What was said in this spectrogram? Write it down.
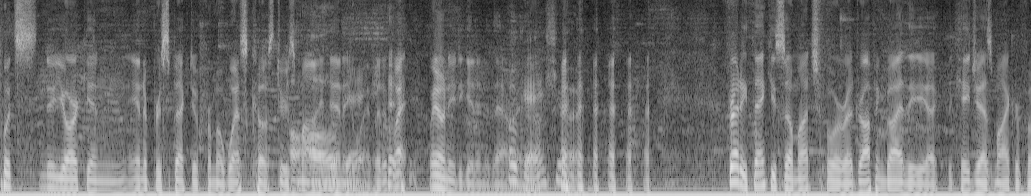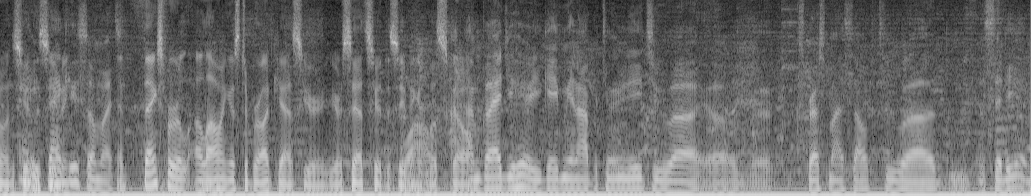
puts New York in in a perspective from a West Coaster's Oh, mind, okay. anyway. But it, we don't need to get into that. Okay, now. sure. Freddie, thank you so much for uh, dropping by the uh, the KJAZ microphones here Hey, this thank evening. Thank you so much. And thanks for allowing us to broadcast your, your sets here this evening at Wow. Lascaux. I'm glad you're here. You gave me an opportunity to uh, uh, express myself to uh, the city and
